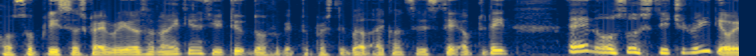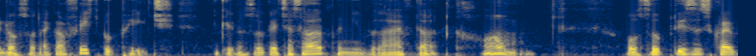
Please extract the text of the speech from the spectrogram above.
Also, please subscribe rate us on iTunes, YouTube. Don't forget to press the bell icon to stay up to date. And also Stitcher Radio, and also like our Facebook page. You can also catch us on PonyvilleLive.com. Also, please subscribe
